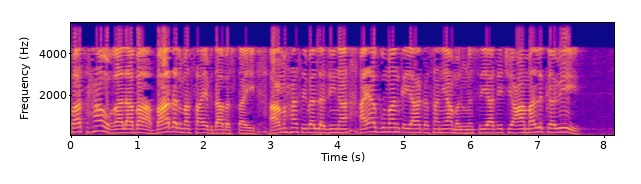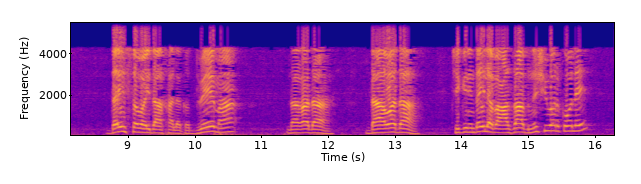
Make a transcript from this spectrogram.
فتح او غلبا بعد المصائب دا بستای ام حسب الذين ایا ګمان کیا کسان یعملون سیئات چې عمل کوي دای سوي دا خلق دویما دغه دا داوا دا چې ګین دای له عذاب نشي ور کوله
